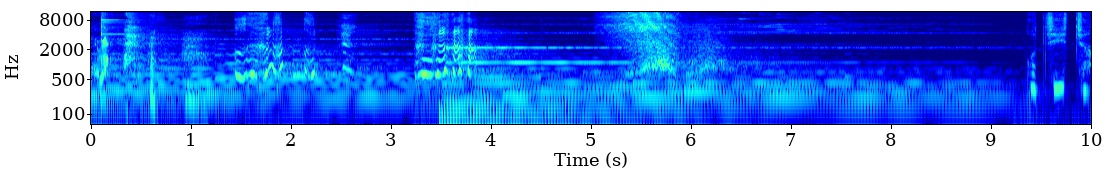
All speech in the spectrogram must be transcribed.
ほら。おじいちゃん。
